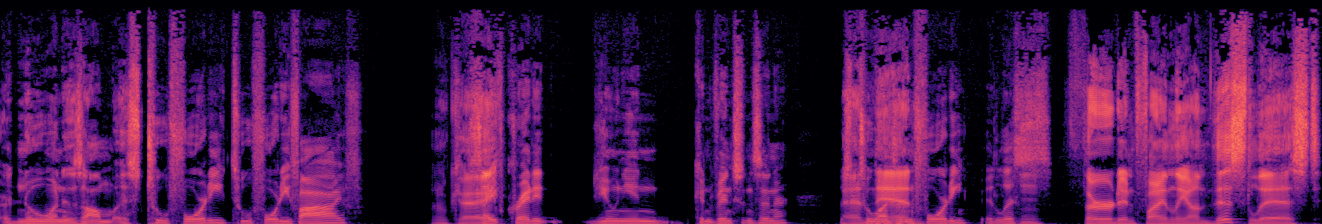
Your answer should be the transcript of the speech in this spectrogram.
a new one is almost is 240, 245. Okay. Safe Credit Union Convention Center. It's And two hundred and forty. It lists. Hmm. Third and finally on this list,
